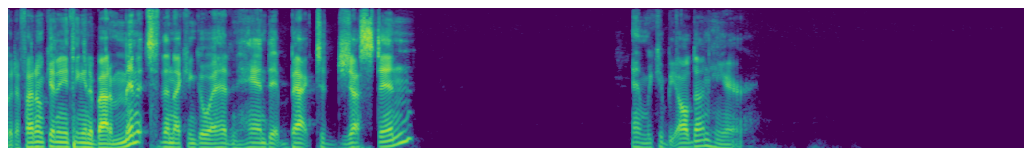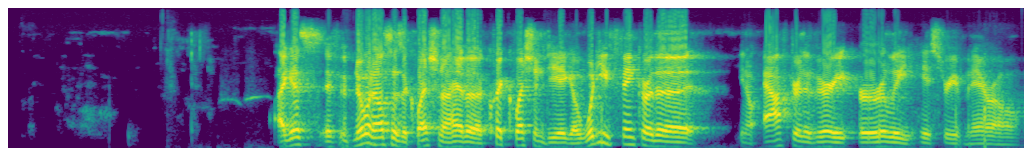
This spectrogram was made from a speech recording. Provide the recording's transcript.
But if I don't get anything in about a minute, then I can go ahead and hand it back to Justin. And we could be all done here. I guess if, if no one else has a question, I have a quick question, Diego. What do you think are the, you know, after the very early history of Monero,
